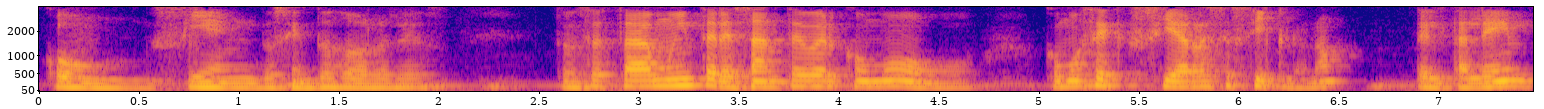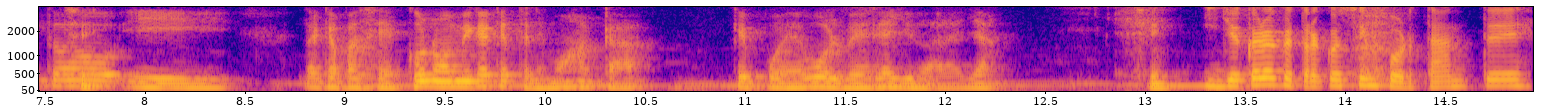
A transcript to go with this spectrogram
con 100, 200 dólares. Entonces está muy interesante ver cómo, cómo se cierra ese ciclo, ¿no? Del talento sí. y la capacidad económica que tenemos acá que puede volver y ayudar allá. Sí. Y yo creo que otra cosa importante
